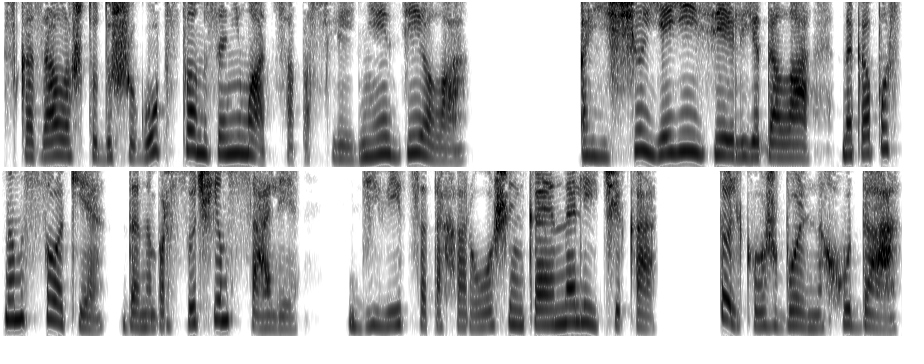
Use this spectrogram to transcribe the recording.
Сказала, что душегубством заниматься — последнее дело. А еще я ей зелье дала на капустном соке, да на барсучьем сале. Девица-то хорошенькая наличика, только уж больно худа.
